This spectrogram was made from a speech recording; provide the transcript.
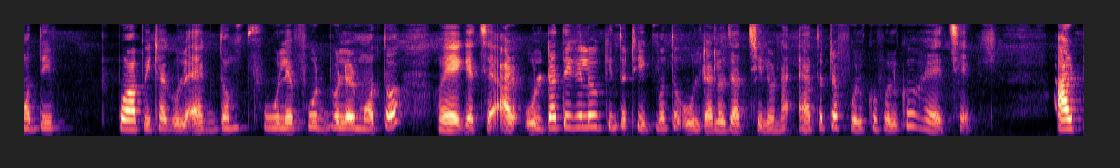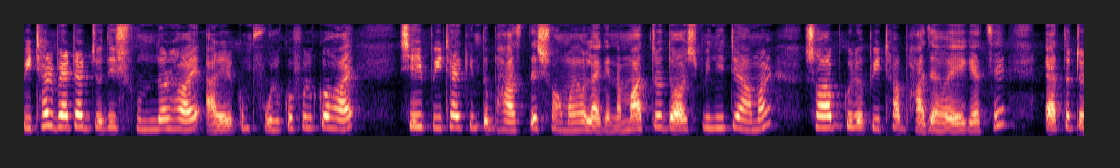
মধ্যেই পোয়া পিঠাগুলো একদম ফুলে ফুটবলের মতো হয়ে গেছে। আর উল্টাতে গেলেও কিন্তু ঠিকমতো উল্টালো যাচ্ছিল না, এতটা ফুলকো ফুলকো হয়েছে। আর পিঠার ব্যাটার যদি সুন্দর হয় আর এরকম ফুলকো ফুলকো হয় সেই পিঠা কিন্তু ভাজতে সময়ও লাগে না। মাত্র দশ মিনিটে আমার সবগুলো পিঠা ভাজা হয়ে গেছে। এতটা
